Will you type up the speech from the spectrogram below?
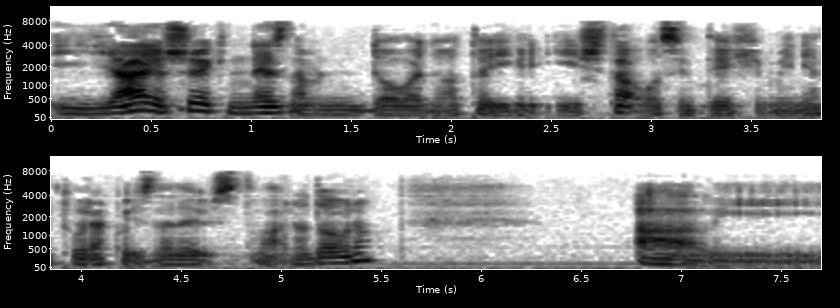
ja još uvijek ne znam dovoljno o toj igri išta, osim teh minijatura koji izgledaju stvarno dobro. Ali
